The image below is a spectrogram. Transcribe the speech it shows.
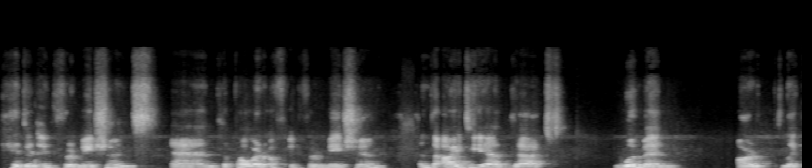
hidden informations and the power of information and the idea that women are like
